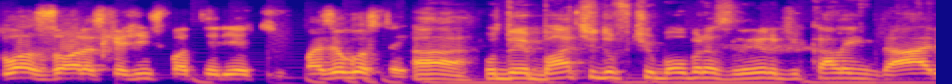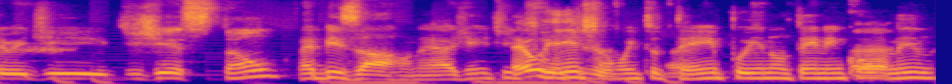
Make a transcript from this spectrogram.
duas horas que a gente bateria aqui. Mas eu gostei. Ah, o debate do futebol brasileiro, de calendário e de, de gestão, é bizarro, né? A gente é horrível. há muito é. tempo e não tem nem, é. nem, não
